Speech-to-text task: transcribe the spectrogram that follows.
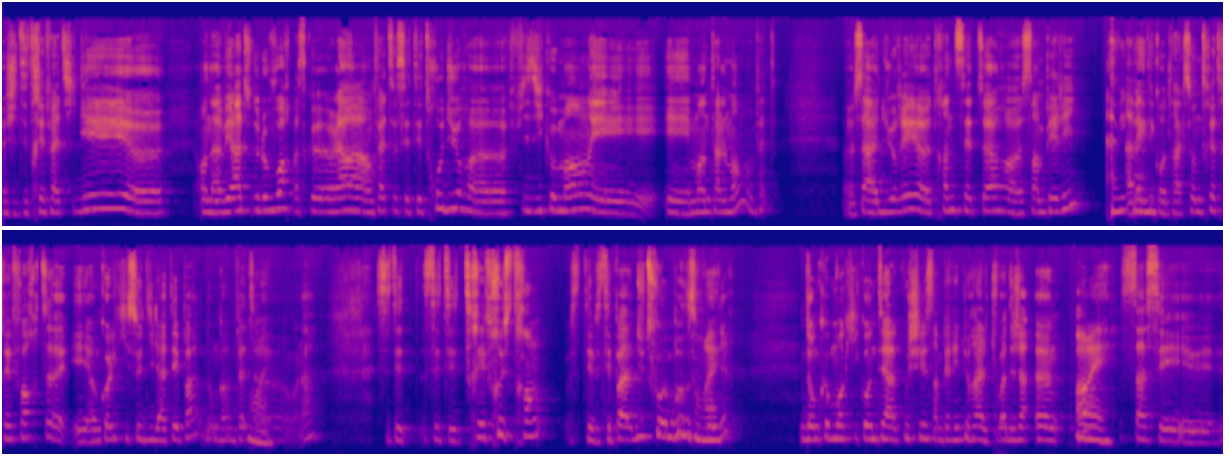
J'étais très fatiguée. euh, on avait hâte de le voir parce que là, en fait, c'était trop dur euh, physiquement et, et mentalement, en fait. Euh, ça a duré euh, 37 heures euh, sans péri, Ah oui, avec des contractions très très fortes et un col qui se dilatait pas. Donc, en fait, Ouais. euh, voilà. C'était, c'était très frustrant. C'était, pas du tout un bon souvenir. Donc, moi qui comptais accoucher sans péridurale, tu vois, déjà, un, hop, Ouais. ça c'est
